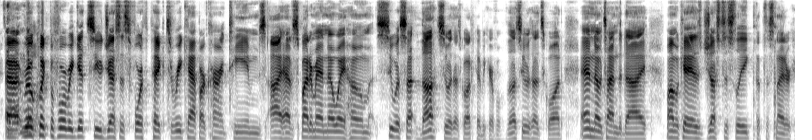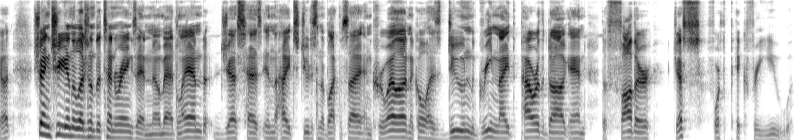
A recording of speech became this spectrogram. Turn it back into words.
talking about. That's Uh, real quick before we get to Jess's fourth pick to recap our current teams, I have Spider-Man: No Way Home, Suicide, the Suicide Squad. Gotta be careful. The Suicide Squad and No Time to Die. Mama K is Justice League. That's the Snyder cut. Shang Chi and the Legend of the Ten Rings and Nomadland. Jess has In the Heights, Judas and the Black Messiah, and Cruella. Nicole has Dune, The Green Knight, The Power of the Dog, and The Father. Jess, fourth pick for you.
